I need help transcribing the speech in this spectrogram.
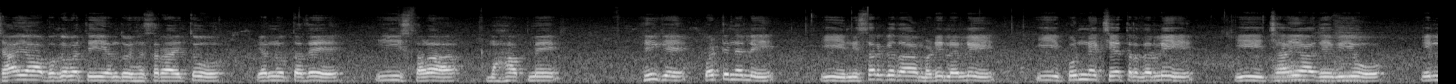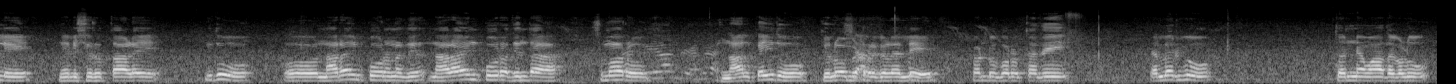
ಛಾಯಾ ಭಗವತಿ ಎಂದು ಹೆಸರಾಯಿತು ಎನ್ನುತ್ತದೆ. ಈ ಸ್ಥಳ ಮಹಾತ್ಮೆ. ಹೀಗೆ ಒಟ್ಟಿನಲ್ಲಿ ಈ ನಿಸರ್ಗದ ಮಡಿಲಲ್ಲಿ, ಈ ಪುಣ್ಯಕ್ಷೇತ್ರದಲ್ಲಿ ಈ ಛಾಯಾದೇವಿಯು ಇಲ್ಲಿ ನೆಲೆಸಿರುತ್ತಾಳೆ. ಇದು ನಾರಾಯಣಪುರನದಿ ನಾರಾಯಣಪುರದಿಂದ ಸುಮಾರು ನಾಲ್ಕೈದು ಕಿಲೋಮೀಟರ್ಗಳಲ್ಲಿ ಕಂಡುಬರುತ್ತದೆ. ಎಲ್ಲರಿಗೂ ಧನ್ಯವಾದಗಳು.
